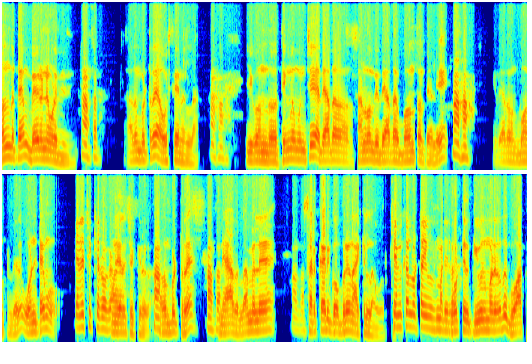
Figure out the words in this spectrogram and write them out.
ಒಂದ್ ಟೈಮ್ ಬೇವಿನ ಹೊಡೆದಿದ್ವಿ. ಹಾ ಸರ್ ಅದನ್ನ ಬಿಟ್ರೆ ಔಷಧಿ ಏನಿಲ್ಲ. ಹಾ ಈಗ ಒಂದು ತಿಂಗಳ ಮುಂಚೆ ಅದ್ಯಾವ್ದೋ ಸಣ್ಣದೊಂದು ಇದು ಯಾವ್ದೋ ಬಂತು ಅಂತ ಹೇಳಿ ಹಾ. ಇದು ಯಾವ್ದೋ ಒಂದು ಬಂತು ಅಂತ ಹೇಳಿ ಒನ್ ಟೈಮ್ ಎಲೆ ಚುಕ್ಕಿ ರೋಗ. ಎಲ್ಲ ಚಿಕ್ಕಿರೋದು ಅದನ್ ಅದನ್ನ ಬಿಟ್ರೆ ಹಾ ಯಾವ್ದಲ್ಲ ಆಮೇಲೆ ಸರ್ಕಾರಿ ಗೊಬ್ಬರ ಏನ್ ಹಾಕಿಲ್ಲ ಅವ್ರು. ಕೆಮಿಕಲ್ ಒಟ್ಟ ಯೂಸ್ ಮಾಡಿಲ್ಲ? ಒಟ್ಟು ಯೂಸ್ ಮಾಡಿರೋದು ಗ್ವಾತ.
